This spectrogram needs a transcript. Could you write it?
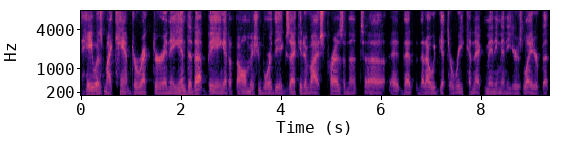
he was my camp director, and he ended up being at the Home Mission Board the executive vice president uh, that that I would get to reconnect many many years later. But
